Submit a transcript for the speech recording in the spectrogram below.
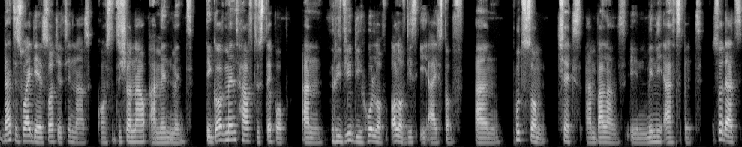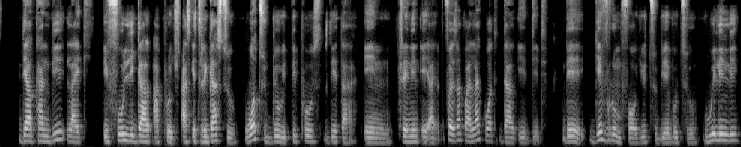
that is why there is such a thing as constitutional amendment. the government have to step up and review the whole of all of this AI stuff and put some checks and balance in many aspects so that there can be like a full legal approach as it regards to what to do with people's data in training AI. For example, I like what DALL-E did. They gave room for you to be able to willingly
